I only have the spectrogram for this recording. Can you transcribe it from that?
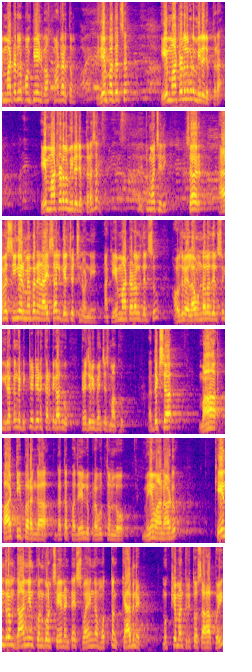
ఏం మాట్లాడాలో పంపించండి మాట్లాడతాం. ఇదేం పద్ధతి సార్? ఏం మాట్లాడాలో కూడా మీరే చెప్తారా? ఏం మాట్లాడాలో మీరే చెప్తారా సార్? టూ మచ్ ఇది. సార్ ఐఎమ్ సీనియర్ మెంబర్ నేను ఐదు సార్లు గెలిచి వచ్చినోడిని నాకు ఏం మాట్లాడాలో తెలుసు? హౌస్లో ఎలా ఉండాలో తెలుసు? ఈ రకంగా డిక్టేట్ చేయడం కరెక్ట్ కాదు. ట్రెజరీ బెంచెస్ మాకు. అధ్యక్ష మా పార్టీ పరంగా గత పదేళ్ళు ప్రభుత్వంలో మేమానాడు కేంద్రం ధాన్యం కొనుగోలు చేయనంటే స్వయంగా మొత్తం క్యాబినెట్ ముఖ్యమంత్రితో సహా పోయి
